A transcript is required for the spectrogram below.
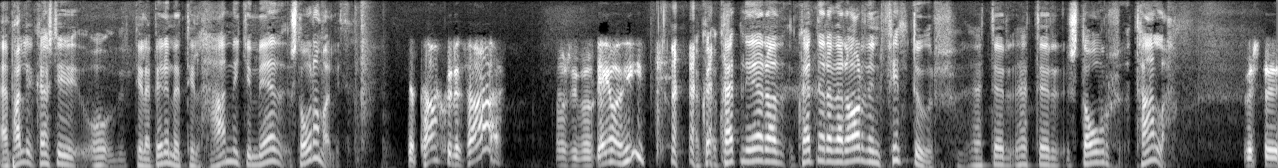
en Palli, kannski til að byrja með til ekki með stóramalið? Já, takk fyrir það. Þá séum við að gefa því. Hvernig er að, hvernig er að vera orðin 50? Þetta er, þetta er stór tala. Vistu,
